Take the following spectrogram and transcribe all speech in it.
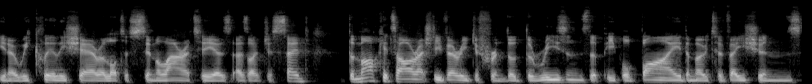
you know we clearly share a lot of similarity, as as I've just said the markets are actually very different. The, the reasons that people buy, the motivations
